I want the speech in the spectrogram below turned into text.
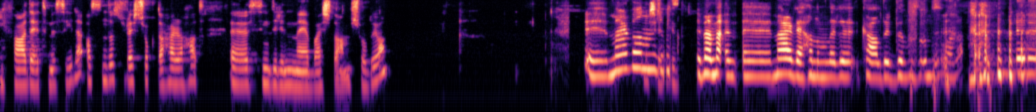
ifade etmesiyle aslında süreç çok daha rahat e, sindirilmeye başlanmış oluyor. E, Merve Hanımcığım, e, Merve Hanımları kaldırdığımızı unutmadan. e,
